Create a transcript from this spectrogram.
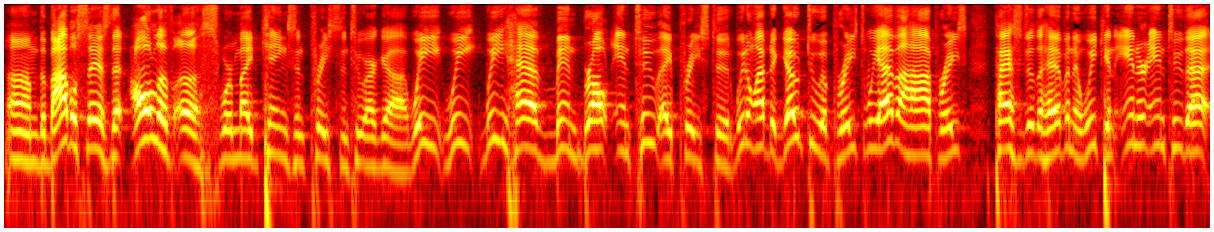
Um, the Bible says that all of us were made kings and priests unto our God. We, we, we have been brought into a priesthood. We don't have to go to a priest. We have a high priest, passage of the heaven, and we can enter into that,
